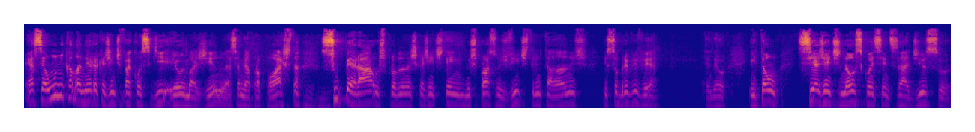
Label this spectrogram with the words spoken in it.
Essa é a única maneira que a gente vai conseguir, eu imagino, essa é a minha proposta, uhum. superar os problemas que a gente tem nos próximos 20, 30 anos e sobreviver. Entendeu? Então, se a gente não se conscientizar disso,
